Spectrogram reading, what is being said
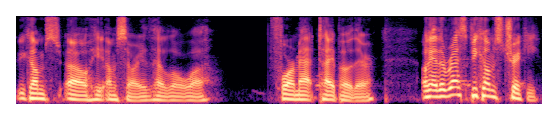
becomes. Oh, he, I'm sorry, that little uh, format typo there. Okay, the rest becomes tricky.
